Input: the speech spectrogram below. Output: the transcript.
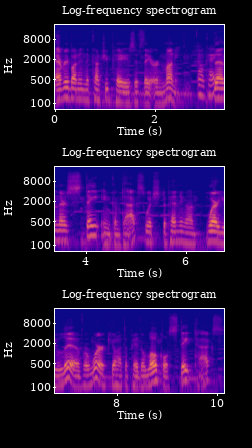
everybody in the country pays if they earn money. Okay. Then there's state income tax, which, depending on where you live or work, you'll have to pay the local state tax.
